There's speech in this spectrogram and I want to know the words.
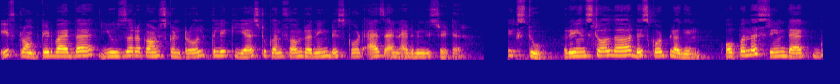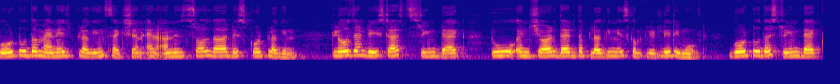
If prompted by the User Accounts Control, click Yes to confirm running Discord as an administrator. Fix 2. Reinstall the Discord plugin. Open the Stream Deck, go to the Manage Plugins section and uninstall the Discord plugin. Close and restart Stream Deck to ensure that the plugin is completely removed. Go to the Stream Deck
